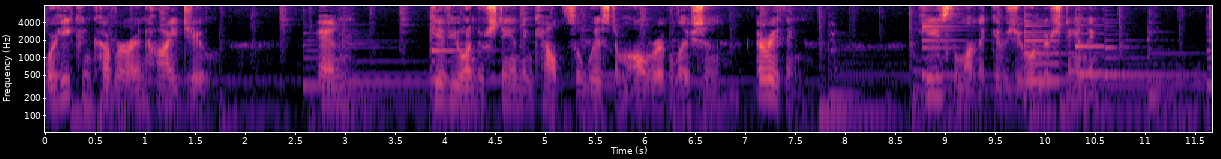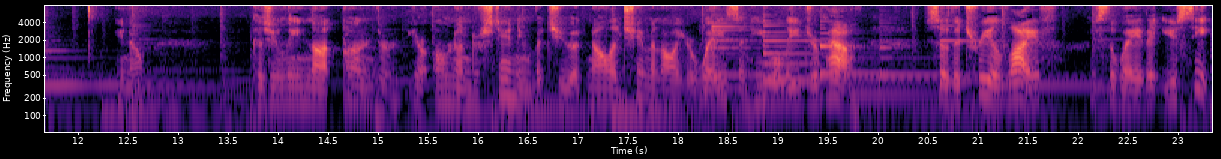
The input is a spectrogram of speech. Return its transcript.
where He can cover and hide you and give you understanding, counsel, wisdom, all revelation, everything. He's the one that gives you understanding. Because you lean not under your own understanding, but you acknowledge Him in all your ways, and He will lead your path. So, the tree of life is the way that you seek,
